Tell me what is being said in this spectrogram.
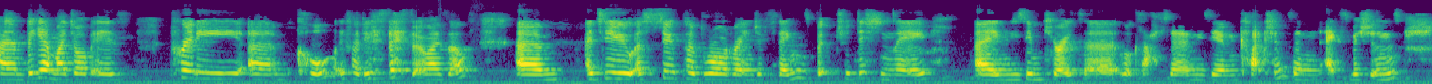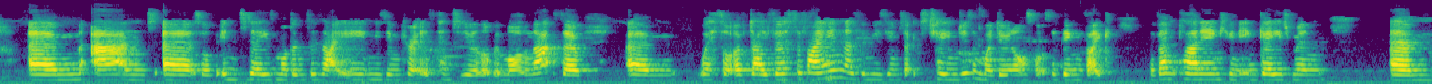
Um, but yeah, my job is pretty um, cool, if I do say so myself. Um, I do a super broad range of things, but traditionally, a museum curator looks after museum collections and exhibitions. Um, and uh, sort of in today's modern society, museum curators tend to do a little bit more than that. So um, we're sort of diversifying as the museum sector changes, and we're doing all sorts of things like event planning, community engagement, um,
